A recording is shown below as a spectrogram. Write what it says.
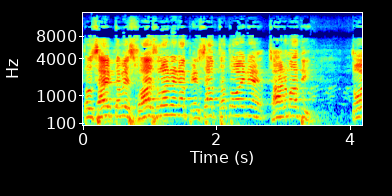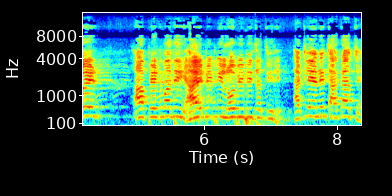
તો સાહેબ, તમે શ્વાસ લો ને, એના પેશાબ થતો હોય ને છાણમાંથી, તોય આ પેટમાંથી હાઈ બીપી લો બીપી જતી રહે. આટલી એની તાકાત છે.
